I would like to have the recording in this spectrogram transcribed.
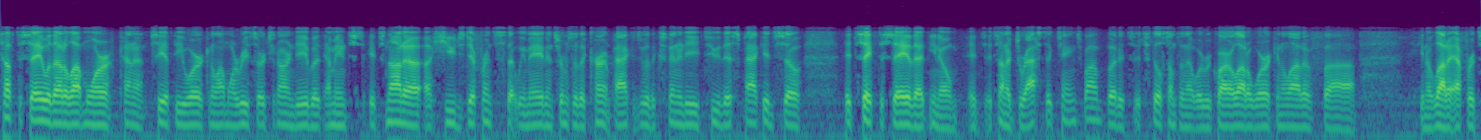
tough to say without a lot more kind of CFD work and a lot more research and R&D. But I mean, it's it's not a, a huge difference that we made in terms of the current package with Xfinity to this package. So it's safe to say that you know it's it's not a drastic change, Bob, but it's it's still something that would require a lot of work and a lot of uh, you know a lot of efforts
